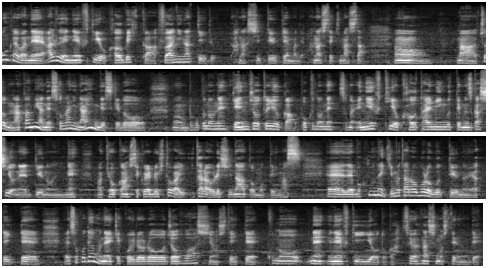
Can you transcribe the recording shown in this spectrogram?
今回はね、ある NFT を買うべきか不安になっている話っていうテーマで話してきました。うん。まあちょっと中身はねそんなにないんですけど、うん、僕のね現状というか僕のねその NFT を買うタイミングって難しいよねっていうのにね、まあ、共感してくれる人がいたら嬉しいなと思っています、えー、で僕もねキム太郎ブログっていうのをやっていて、えそこでもね結構いろいろ情報発信をしていてこのね NFT いいとかそういう話もしてるので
